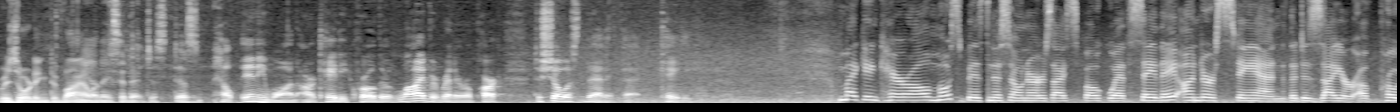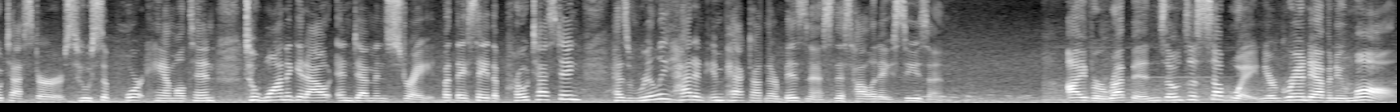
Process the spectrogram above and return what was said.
resorting to violence. Yeah, they said that just doesn't help anyone. Our Katie Crowther live at Red Arrow Park to show us that impact. Katie. Mike and Carol, most business owners I spoke with say they understand the desire of protesters who support Hamilton to want to get out and demonstrate. But they say the protesting has really had an impact on their business this holiday season. Ivor Reppins owns a subway near Grand Avenue Mall,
